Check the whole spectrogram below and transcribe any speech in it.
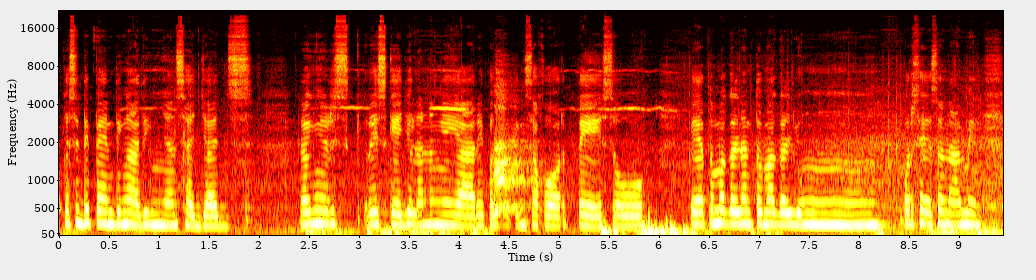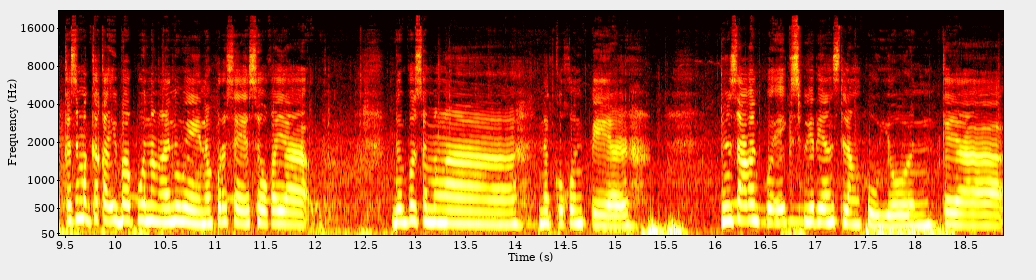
Kasi depende nga din yan sa judge laging res- reschedule ang nangyayari pagdating sa korte. So, kaya tumagal ng tumagal yung proseso namin. Kasi magkakaiba po ng ano eh, ng proseso. Kaya, doon po sa mga nagko-compare, yun sa akin po, experience lang po yun. Kaya,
